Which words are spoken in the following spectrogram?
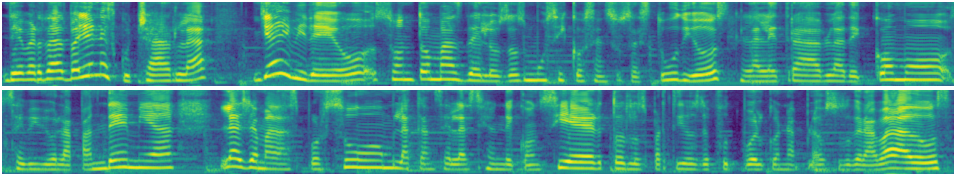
de verdad, vayan a escucharla. Ya hay video, son tomas de los dos músicos en sus estudios. La letra habla de cómo se vivió la pandemia, las llamadas por Zoom, la cancelación de conciertos, los partidos de fútbol con aplausos grabados,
